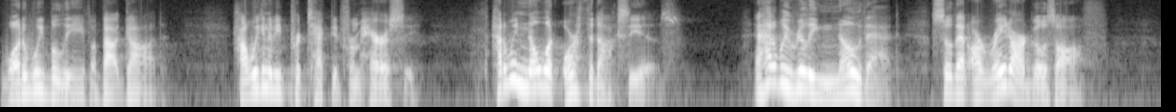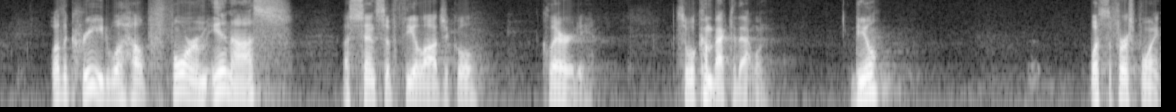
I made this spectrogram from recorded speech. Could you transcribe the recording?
What do we believe about God? How are we going to be protected from heresy? How do we know what orthodoxy is? And how do we really know that so that our radar goes off? Well, the creed will help form in us a sense of theological clarity. So we'll come back to that one. Deal? What's the first point?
